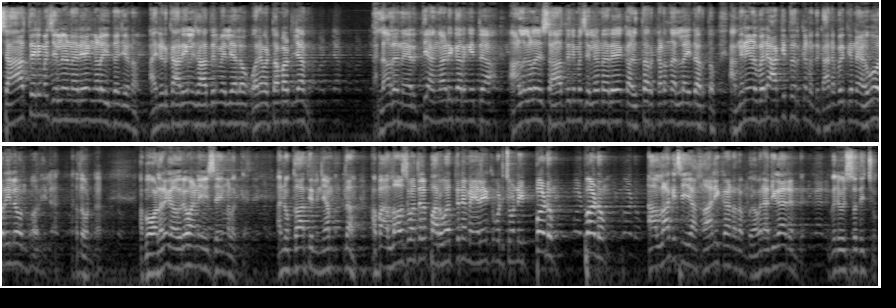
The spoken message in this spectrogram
ഷാത്തലിമ ചെല്ലണവരെ നിങ്ങളെ യുദ്ധം ചെയ്യണം. അതിനിടക്ക് ആരെങ്കിലും ഷാത്തലിമ ഇല്ലാലോ ഓനെ വെട്ടാൻ പാടില്ല അല്ലാതെ നേരത്തെ അങ്ങാടിക്ക് ഇറങ്ങിയിട്ട് ആളുകൾ ഷാത്തിലിമ ചെല്ലണവരെ കഴുത്തിറക്കണം എന്നല്ല അതിന്റെ അർത്ഥം. അങ്ങനെയാണ് ഇവരെ ആക്കി തീർക്കണത്. കാരണം ഇവർക്ക് നെഹവും അറിയില്ല ഒന്നും അറിയില്ല. അതുകൊണ്ടാണ്. അപ്പൊ വളരെ ഗൗരവമാണ് ഈ വിഷയങ്ങളൊക്കെ. ആ നുക്കാത്തിൽ ഞാൻ അപ്പൊ അള്ളാഹു സുബത്തിലെ പർവത്തിനെ മേലേക്ക് പിടിച്ചുകൊണ്ട് ഇപ്പോഴും ഇപ്പോഴും അള്ളാഹ് ചെയ്യാ ഹാലിക്കാണ് റബ്ബ്. അവൻ അധികാരമുണ്ട്. ഇവർ വിശ്വസിച്ചു.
